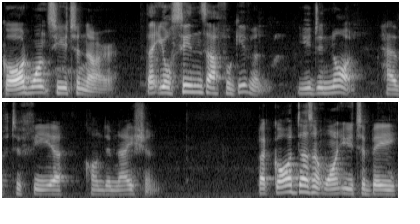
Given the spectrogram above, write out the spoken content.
God wants you to know that your sins are forgiven. You do not have to fear condemnation. But God doesn't want you to be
